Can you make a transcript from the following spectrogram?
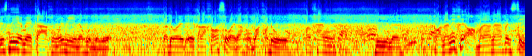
ดิสนีย์อเมริกาคงไม่มีนะหุ่นอย่างนี้ แต่โดยเอกลักษณ์เขาก็สวยนะ ผมว่าเขาดูค่อนข้างดีเลย ก่อนนั้นนี่เคยออกมาแล้วนะ เป็นสี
